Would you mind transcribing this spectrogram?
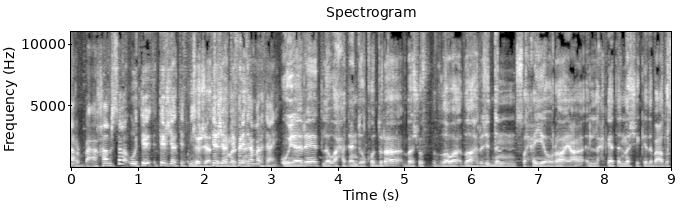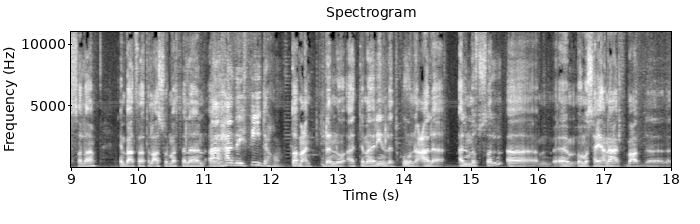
أربعة خمسة وترجع تثني ترجع ترجع تفردها. مرة ثانية. ويا ريت لو أحد عنده قدرة بشوف ظاهرة جدا صحية ورائعة. اللي حكايه المشي كده بعد الصلاة. يعني بعد صلاه العصر مثلا آه هذا يفيدهم. طبعا لأنه التمارين اللي تكون على المفصل آه، هم صحيح أنا أعرف بعض آه،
